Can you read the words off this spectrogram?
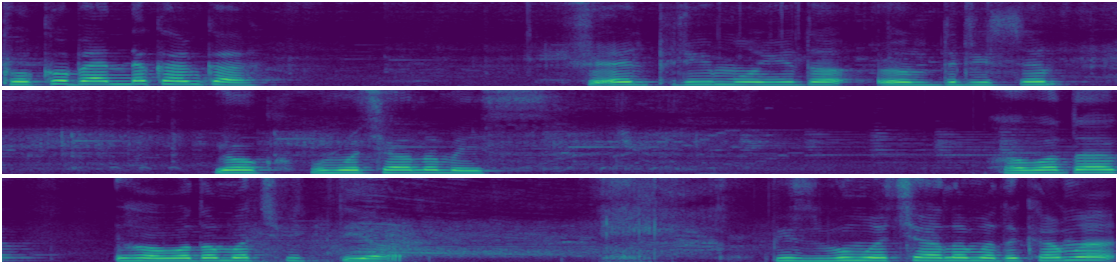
Poco bende kanka. Şu El Primo'yu da öldürürsem. Yok bu maçı alamayız. Havada havada maç bitti ya. Biz bu maçı alamadık ama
